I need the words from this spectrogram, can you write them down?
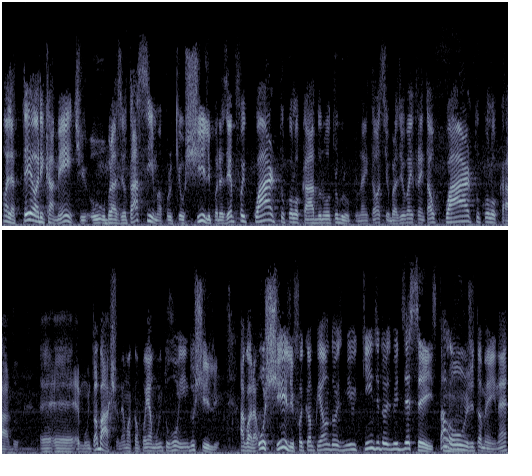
Olha, teoricamente o, o Brasil está acima, porque o Chile, por exemplo, foi quarto colocado no outro grupo, né? Então, assim, o Brasil vai enfrentar o quarto colocado. É, é, é, muito abaixo, né? Uma campanha muito ruim do Chile. Agora, o Chile foi campeão em 2015 e 2016. Tá uhum. longe também, né?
